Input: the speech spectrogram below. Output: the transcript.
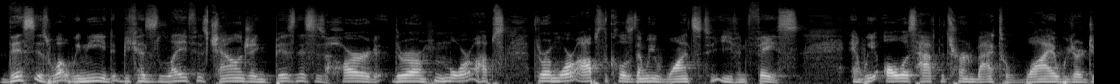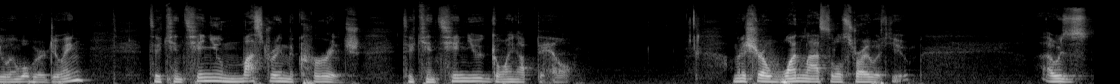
This is what we need because life is challenging, business is hard. There are more ups, there are more obstacles than we want to even face. And we always have to turn back to why we are doing what we're doing to continue mustering the courage to continue going up the hill. I'm going to share one last little story with you. I was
